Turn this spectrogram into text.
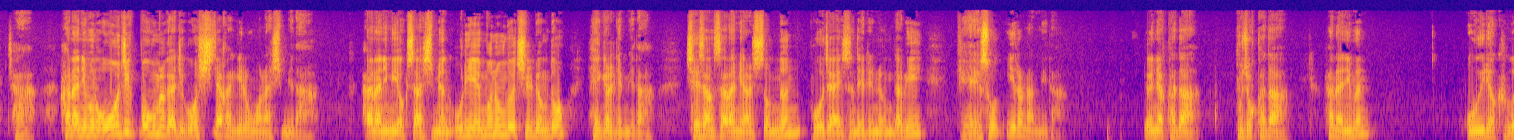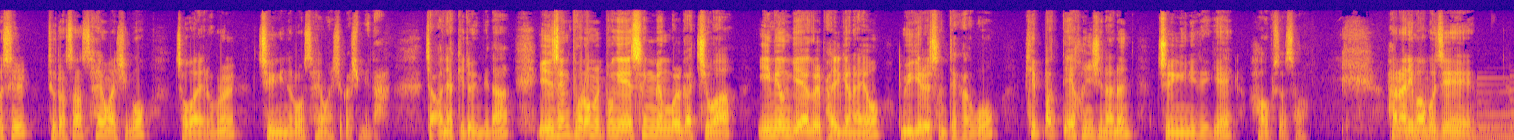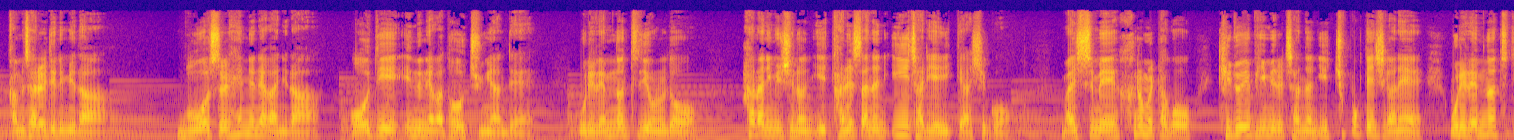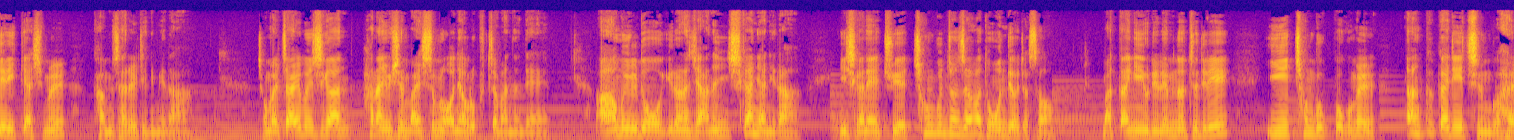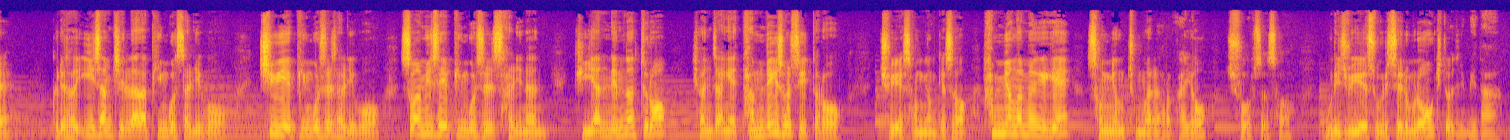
자, 하나님은 오직 복음을 가지고 시작하기를 원하십니다. 하나님이 역사하시면 우리의 무능도 질병도 해결됩니다. 세상 사람이 알 수 없는 보좌에서 내리는 응답이 계속 일어납니다. 연약하다, 부족하다. 하나님은 오히려 그것을 들어서 사용하시고 저와 여러분을 증인으로 사용하실 것입니다. 자, 언약 기도입니다. 인생 포럼을 통해 생명걸 가치와 이명 계약을 발견하여 위기를 선택하고 핍박대에 헌신하는 증인이 되게 하옵소서. 하나님 아버지 감사를 드립니다. 무엇을 했느냐가 아니라 어디에 있느냐가 더 중요한데 우리 랩넌트들이 오늘도 하나님이 주는 이 단을 쌓는 이 자리에 있게 하시고 말씀의 흐름을 타고 기도의 비밀을 찾는 이 축복된 시간에 우리 랩넌트들이 있게 하심을 감사를 드립니다. 정말 짧은 시간 하나님 주신 말씀을 언약으로 붙잡았는데 아무 일도 일어나지 않은 시간이 아니라 이 시간에 주의 천군 전사가 동원되어져서 마땅히 우리 remnant들이 이 천국 복음을 땅 끝까지 증거할 그래서 237 나라 빈 곳 살리고 치유의 빈 곳을 살리고 summit의 빈 곳을 살리는 귀한 remnant로 현장에 담대히 설 수 있도록 주의 성령께서 한명한 명에게 성령 충만을 허락하여 주옵소서. 우리 주 예수 그리스도 이름으로 기도드립니다.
